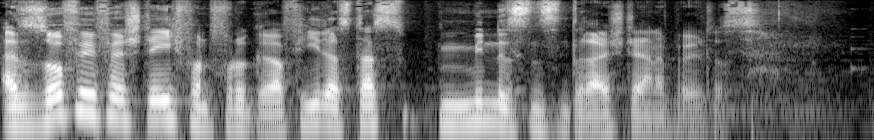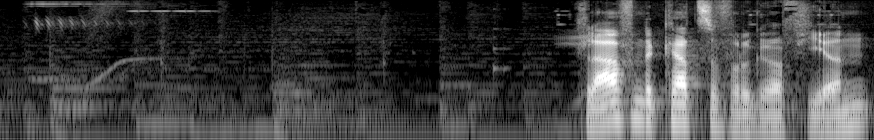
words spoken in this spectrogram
Also so viel verstehe ich von Fotografie, dass das mindestens ein 3-Sterne-Bild ist. Schlafende Katze fotografieren.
